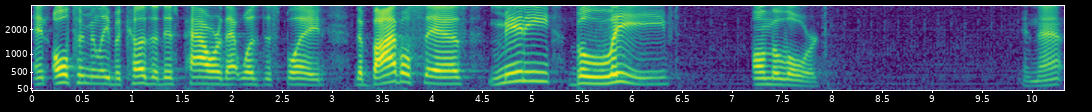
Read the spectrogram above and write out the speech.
And ultimately, because of this power that was displayed, the Bible says many believed on the Lord. And that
